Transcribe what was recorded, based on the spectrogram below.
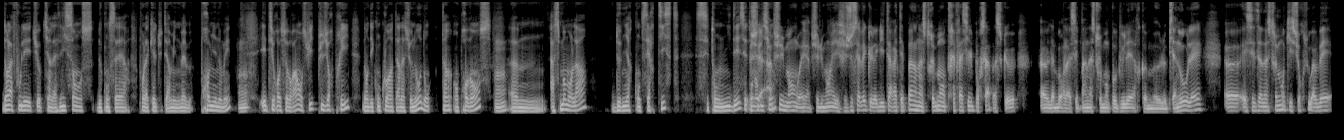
Dans la foulée, tu obtiens la licence de concert pour laquelle tu termines même premier nommé. Mhm. Et tu recevras ensuite plusieurs prix dans des concours internationaux, dont en Provence. Hum. Euh, à ce moment-là, devenir concertiste, c'est ton idée, c'est ton ambition? Absolument, oui, absolument. Et je savais que la guitare n'était pas un instrument très facile pour ça parce que euh, D'abord, là, c'est pas un instrument populaire comme euh, le piano l'est, euh, et c'est un instrument qui surtout avait,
